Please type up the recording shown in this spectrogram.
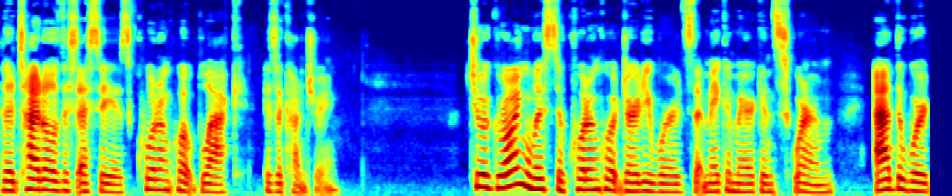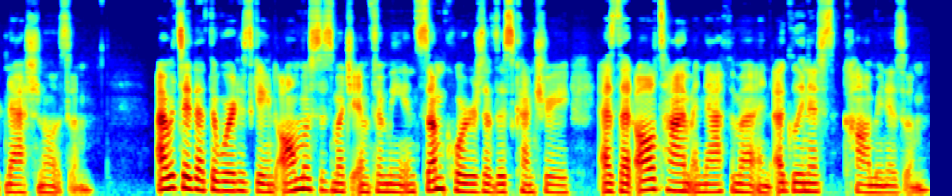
the title of this essay is quote unquote Black is a Country. To a growing list of quote unquote dirty words that make Americans squirm, add the word nationalism. I would say that the word has gained almost as much infamy in some quarters of this country as that all time anathema and ugliness, communism.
